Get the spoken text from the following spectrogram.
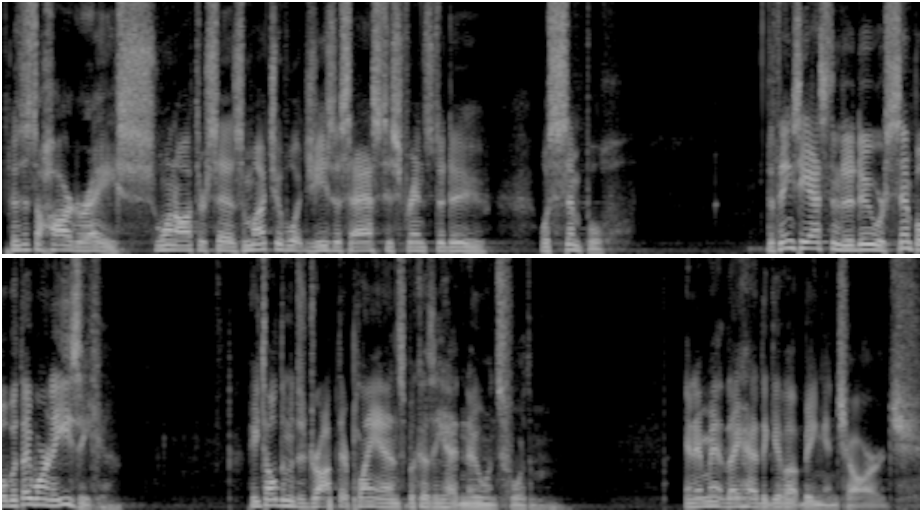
Because it's a hard race. One author says much of what Jesus asked his friends to do was simple. The things he asked them to do were simple, but they weren't easy. He told them to drop their plans because he had new ones for them. And it meant they had to give up being in charge.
